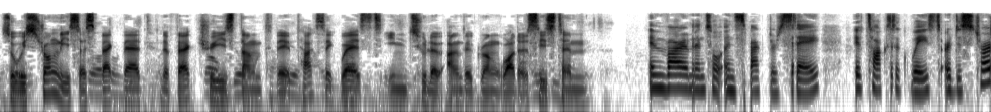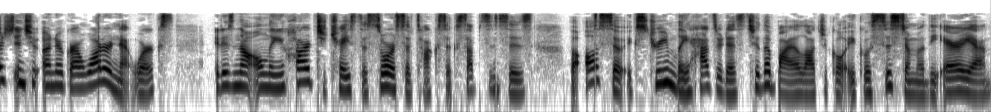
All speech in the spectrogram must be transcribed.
so we strongly suspect that the factories dumped their toxic waste into the underground water system. Environmental inspectors say if toxic waste are discharged into underground water networks, it is not only hard to trace the source of toxic substances, but also extremely hazardous to the biological ecosystem of the area.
